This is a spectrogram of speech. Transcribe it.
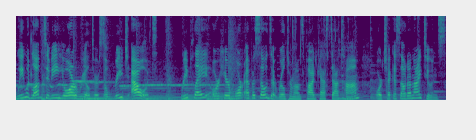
we would love to be your realtor, so reach out. Replay or hear more episodes at RealtorMomsPodcast.com or check us out on iTunes.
